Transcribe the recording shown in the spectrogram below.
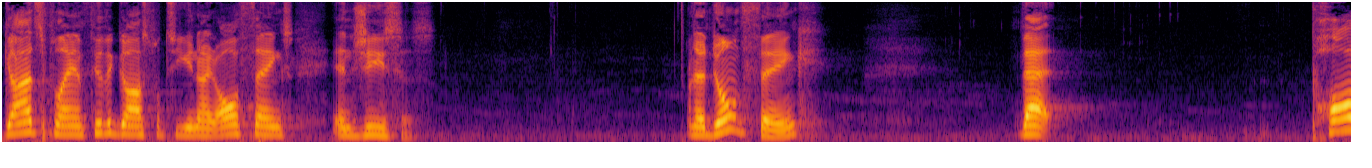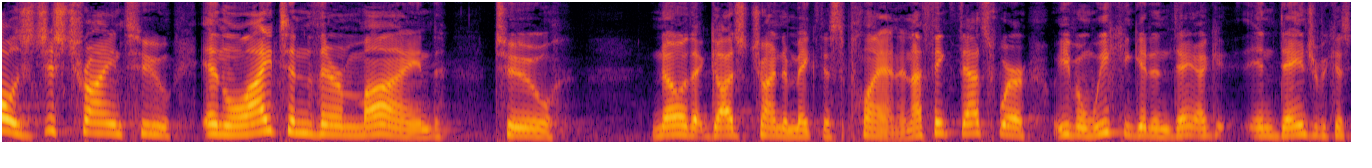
God's plan through the gospel to unite all things in Jesus. Now, don't think that Paul is just trying to enlighten their mind to know that God's trying to make this plan. And I think that's where even we can get in, da- in danger because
